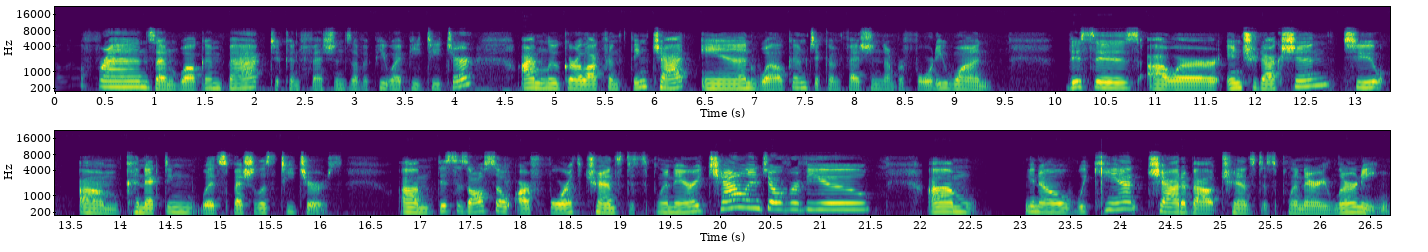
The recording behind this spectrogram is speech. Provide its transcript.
Hello, friends, and welcome back to Confessions of a PYP Teacher. I'm Lou Gerlach from Think Chat, and welcome to confession number 41. This is our introduction to um, connecting with specialist teachers. Um, this is also our fourth transdisciplinary challenge overview. Um, you know, we can't chat about transdisciplinary learning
